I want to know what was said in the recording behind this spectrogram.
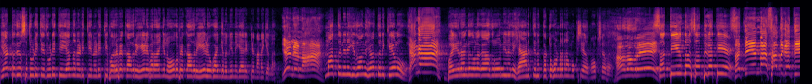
ಎಷ್ಟು ದಿವಸ ದುಡಿತಿ ದುಡಿತಿ ಎಂದು ನಡಿತಿ ನಡಿತಿ ಬರಬೇಕಾದ್ರೂ ಹೇಳಿ ಬರಂಗಿಲ್ಲ ಹೋಗಬೇಕಾದ್ರೂ ಹೇಳಿ ಹೋಗಂಗಿಲ್ಲ ನಿನ್ನ ಗ್ಯಾರಂಟಿ ನನಗಿಲ್ಲ. ಮತ್ತೆ ನಿನಗೆ ಇದೊಂದು ಹೇಳ್ತೀನಿ ಕೇಳು. ಹೆಂಗ? ಬಹಿರಂಗದೊಳಗಾದ್ರೂ ನಿನಗೆ ಹೆಣ್ತಿನ ಕಟ್ಕೊಂಡ್ರ ನಾ ಮೋಕ್ಷ ಮೋಕ್ಷದ. ಹೌದೌದ್ರಿ. ಸತಿಯಿಂದ ಸದ್ಗತಿ. ಸತಿಯಿಂದ ಸದ್ಗತಿ.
